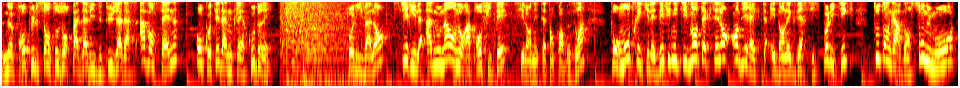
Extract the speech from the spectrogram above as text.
ne propulsant toujours pas David Pujadas avant scène aux côtés d'Anne-Claire Coudray. Polyvalent, Cyril Hanouna en aura profité, s'il en était encore besoin, pour montrer qu'il est définitivement excellent en direct et dans l'exercice politique, tout en gardant son humour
